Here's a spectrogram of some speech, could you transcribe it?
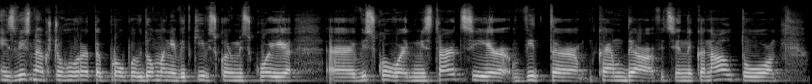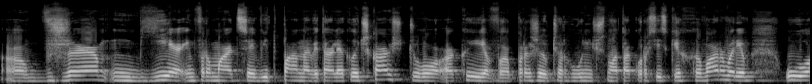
І звісно, якщо говорити про повідомлення від Київської міської е, військової адміністрації від е, КМДА офіційний канал, то е, вже є інформація від пана Віталія Кличка, що Київ пережив чергову нічну атаку російських варварів у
